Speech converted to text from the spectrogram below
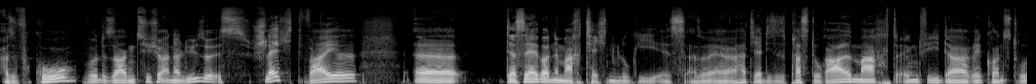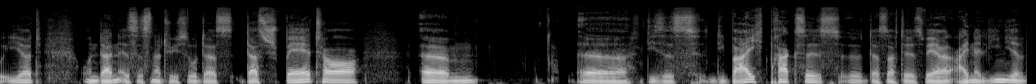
Also Foucault würde sagen, Psychoanalyse ist schlecht, weil äh, das selber eine Machttechnologie ist. Also er hat ja dieses Pastoralmacht irgendwie da rekonstruiert und dann ist es natürlich so, dass das später ähm, äh, dieses die Beichtpraxis, äh, das sagte, es wäre eine Linie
